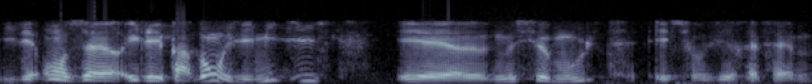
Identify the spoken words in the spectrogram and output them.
Il est 11 heures, il est pardon, il est midi et euh, Monsieur Moult est sur Vivre FM.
